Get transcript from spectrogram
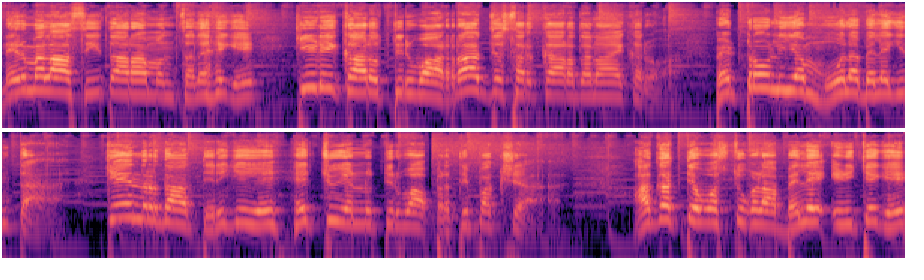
ನಿರ್ಮಲಾ ಸೀತಾರಾಮನ್ ಸಲಹೆಗೆ ಕಿಡಿಕಾರುತ್ತಿರುವ ರಾಜ್ಯ ಸರ್ಕಾರದ ನಾಯಕರು. ಪೆಟ್ರೋಲಿಯಂ ಮೂಲ ಬೆಲೆಗಿಂತ ಕೇಂದ್ರದ ತೆರಿಗೆಯೇ ಹೆಚ್ಚು ಎನ್ನುತ್ತಿರುವ ಪ್ರತಿಪಕ್ಷ. ಅಗತ್ಯ ವಸ್ತುಗಳ ಬೆಲೆ ಇಳಿಕೆಗೆ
